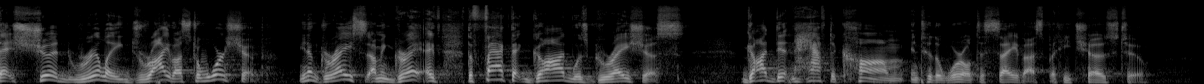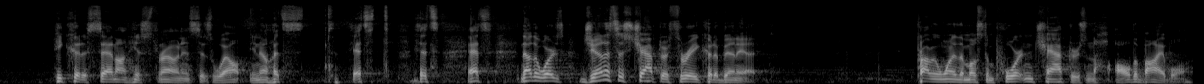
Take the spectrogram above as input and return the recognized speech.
that should really drive us to worship. You know, grace, I mean, grace, the fact that God was gracious God didn't have to come into the world to save us, but He chose to. He could have sat on His throne and says, "Well, you know, it's, it's, it's, it's." In other words, Genesis chapter three could have been it. Probably one of the most important chapters in all the Bible.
